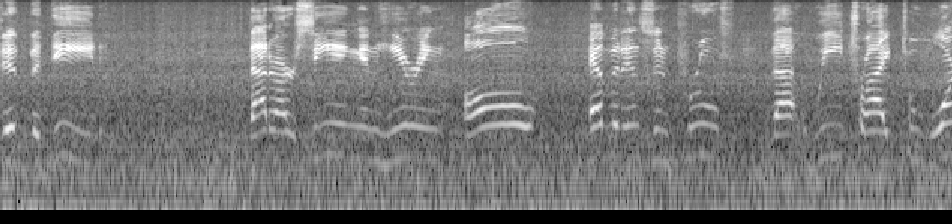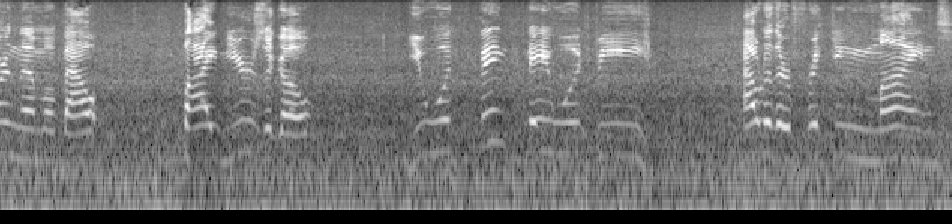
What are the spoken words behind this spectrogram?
did the deed that are seeing and hearing all evidence and proof that we tried to warn them about five years ago, you would they would be out of their freaking minds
